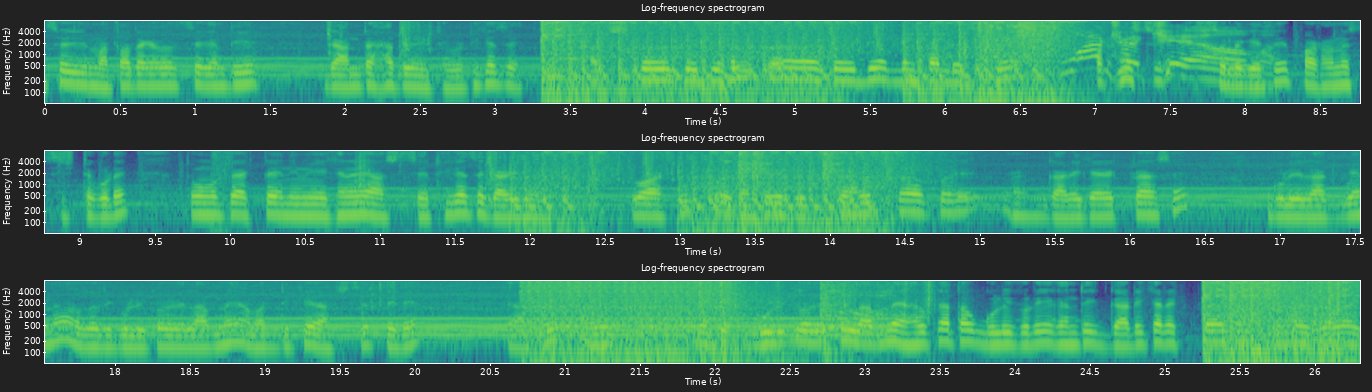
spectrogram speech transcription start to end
আছে যে মাথা দেখা যাচ্ছে এখান থেকে গানটা হাতে নিতে হবে ঠিক আছে? হালকা করে দিয়ে একদম চালিয়ে দিচ্ছে চলে গেছে পাঠানোর চেষ্টা করে। তো মূলত একটা এনিমি এখানে আসছে ঠিক আছে গাড়ি নিয়ে। তো আসুক ওইখান থেকে দেখতে হালকা করে গাড়ি ক্যারেক্টার আছে। গুলি লাগবে না যদি গুলি করে লাভ নেই আমার দিকে আসছে তেরে আসুক আমি গুলি করে তো লাভ নেই হালকা তাও গুলি করি এখান থেকে গাড়ি ক্যারেক্টার জ্বালাই।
